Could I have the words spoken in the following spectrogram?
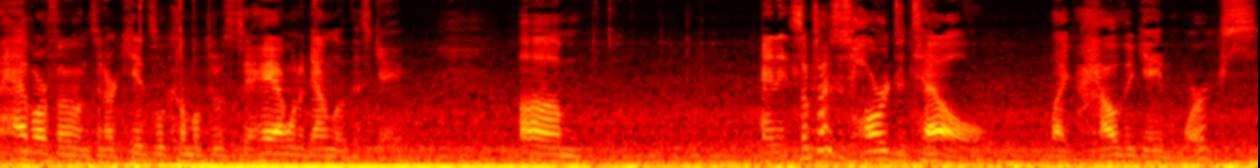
have our phones and our kids will come up to us and say, "Hey, I want to download this game." Um, and it, sometimes it's hard to tell like how the game works.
